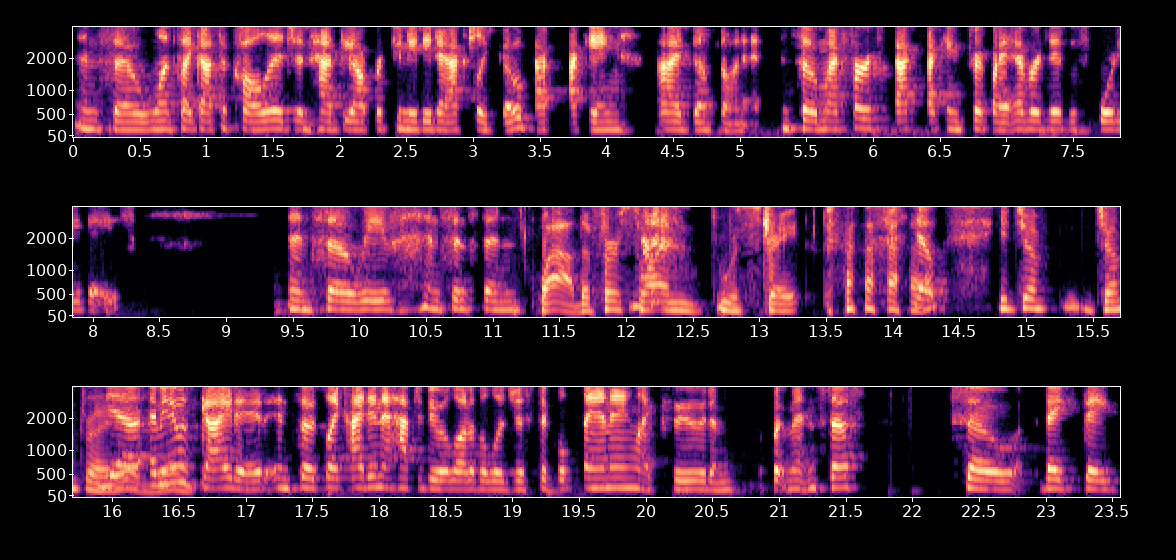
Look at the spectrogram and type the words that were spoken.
And so once I got to college and had the opportunity to actually go backpacking, I jumped on it. And so my first backpacking trip I ever did was 40 days. And so we've, and since then. Wow. The first one was straight. yep. You jumped, jumped right. In. Yeah. In. I mean, yeah. it was guided. And so it's like, I didn't have to do a lot of the logistical planning, like food and equipment and stuff. So they they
